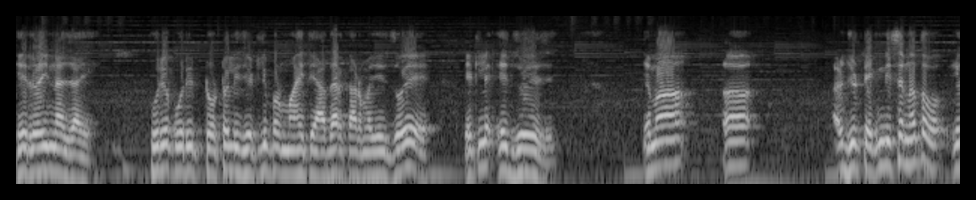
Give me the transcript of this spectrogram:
એ રહી ના જાય. પૂરેપૂરી, ટોટલી જેટલી પણ માહિતી આધાર કાર્ડમાં જે જોઈએ, એટલે એ જોઈએ છે. એમાં જો ટેકનિશિયન હતો, એ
